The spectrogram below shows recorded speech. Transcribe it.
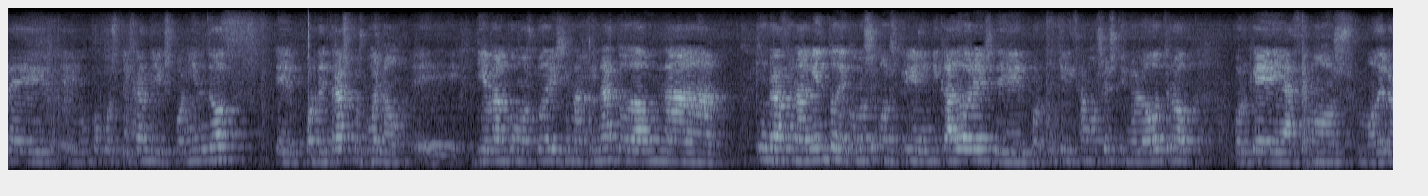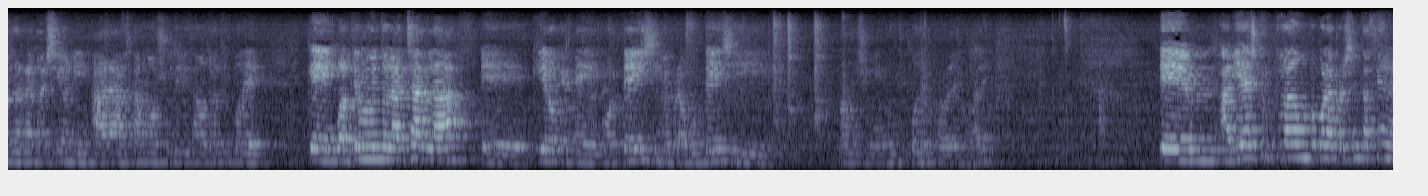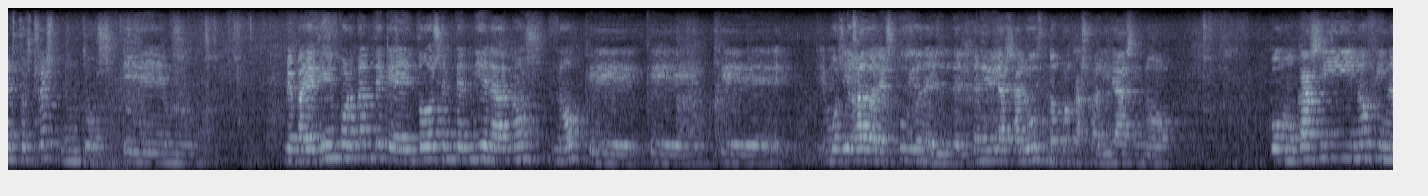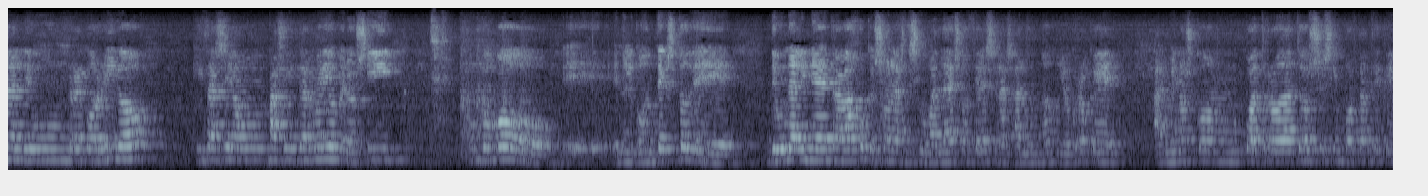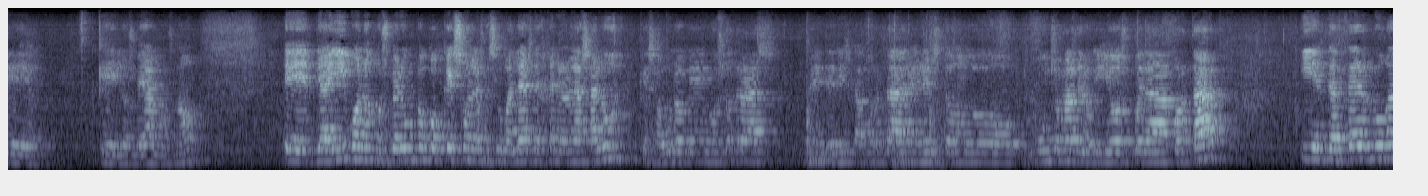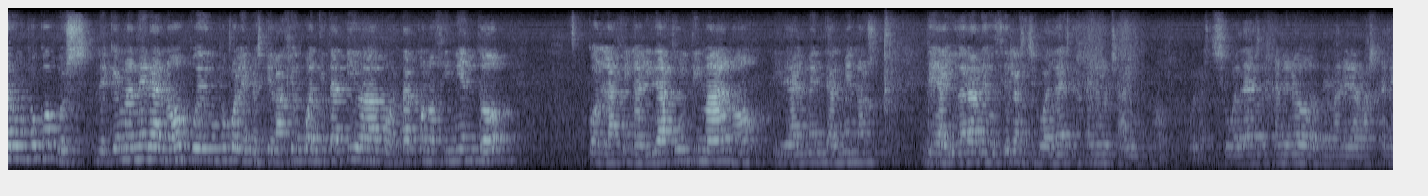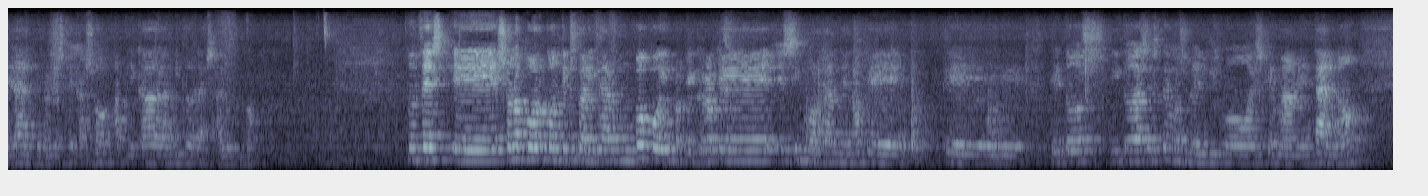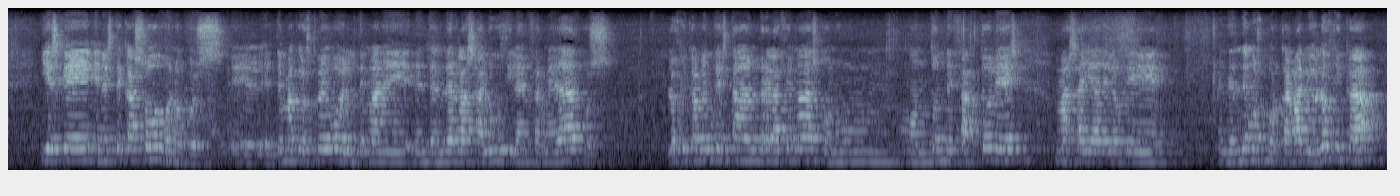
explicando y exponiendo, eh, por detrás, pues bueno, eh, llevan, como os podréis imaginar, toda una, un razonamiento de cómo se construyen indicadores, de por qué utilizamos esto y no lo otro, por qué hacemos modelos de regresión y ahora estamos utilizando otro tipo de... que en cualquier momento de la charla quiero que me cortéis y me preguntéis y vamos, sin ningún tipo de problema, ¿vale? Había estructurado un poco la presentación en estos tres puntos. Me parecía importante que todos entendiéramos que, hemos llegado al estudio del, género y la salud no por casualidad, sino como casi no final de un recorrido, quizás sea un paso intermedio, pero sí un poco eh, en el contexto de, una línea de trabajo que son las desigualdades sociales en la salud. ¿no? Yo creo que al menos con cuatro datos es importante que, los veamos. ¿no? Eh, de ahí, bueno, pues ver un poco qué son las desigualdades de género en la salud, que seguro que vosotras me tenéis que aportar en esto mucho más de lo que yo os pueda aportar. Y en tercer lugar, un poco, pues de qué manera ¿no? puede un poco la investigación cuantitativa aportar conocimiento con la finalidad última, ¿no? idealmente al menos, de ayudar a reducir las desigualdades de género en salud desigualdades de género de manera más general, pero en este caso aplicado al ámbito de la salud. ¿no? Entonces, eh, solo por contextualizar un poco y porque creo que es importante ¿no? que, que, todos y todas estemos en el mismo esquema mental, ¿no? Y es que en este caso, bueno, pues el, tema que os traigo, el tema de, de, entender la salud y la enfermedad, pues lógicamente están relacionadas con un montón de factores, más allá de lo que entendemos por carga biológica,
